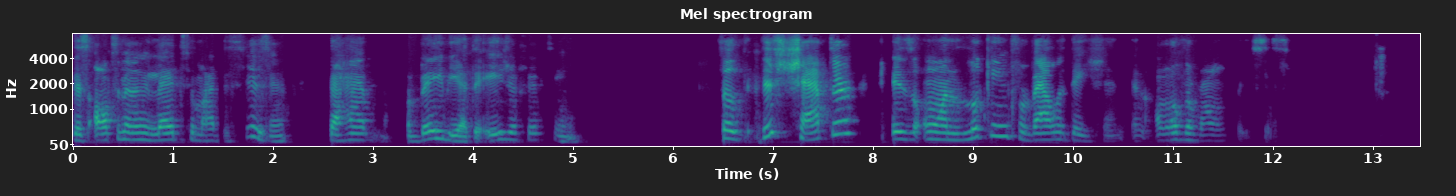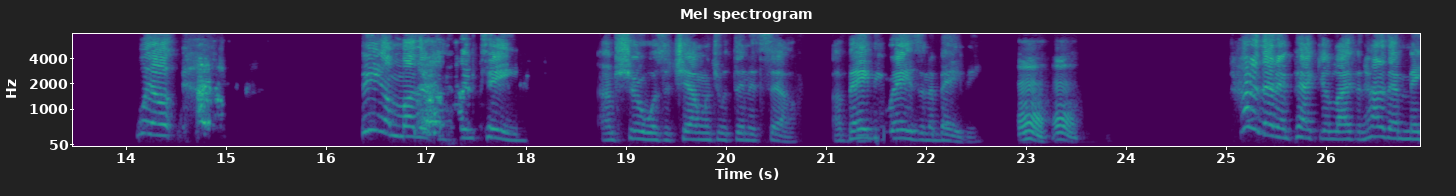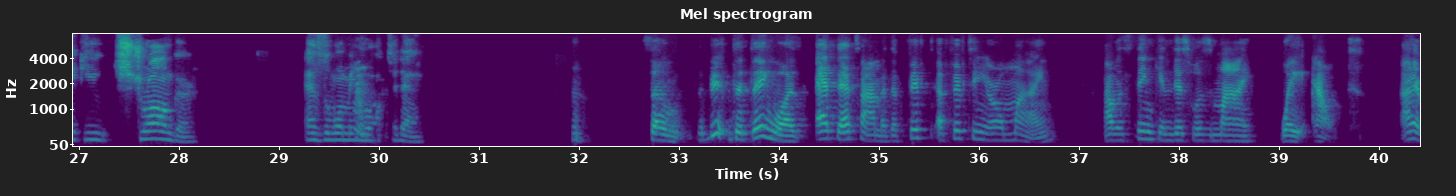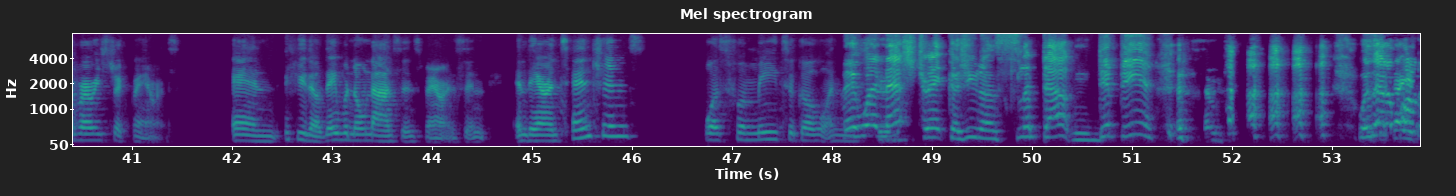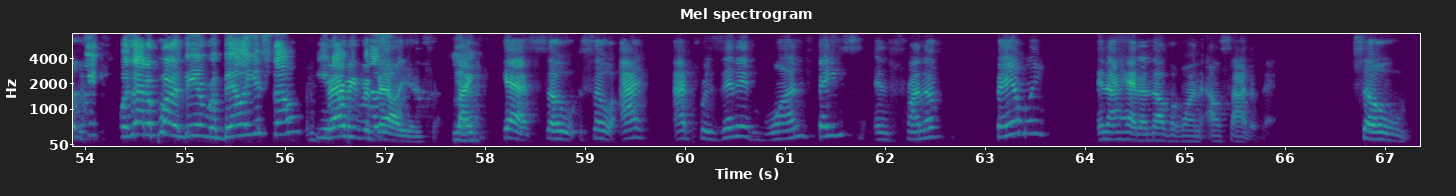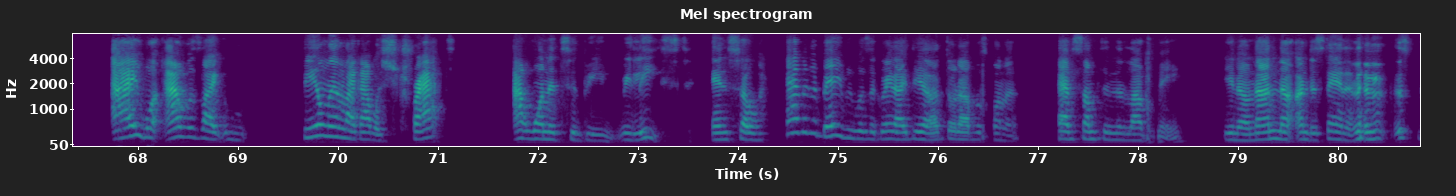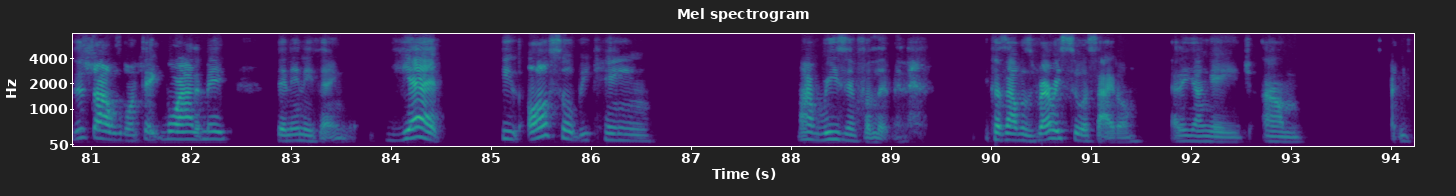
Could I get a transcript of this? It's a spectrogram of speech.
This ultimately led to my decision to have a baby at the age of 15. So this chapter is on looking for validation in all the wrong places. Well, being a mother of 15, I'm sure was a challenge within itself. A baby raising a baby. Mm-hmm. How did that impact your life and how did that make you stronger as the woman you are today? So the, the thing was, at that time, at the 15, a 15 year old mind, I was thinking this was my way out. I had very strict parents, and you know they were no nonsense parents, and and their intentions was for me to go and they wasn't that strict because you done slipped out and dipped in. was that a part of being, was that a part of being rebellious though? You very know? rebellious. Yeah. Like yes, so so I I presented one face in front of family, and I had another one outside of that. So I I was like feeling like I was trapped. I wanted to be released, and so having a baby was a great idea. I thought I was gonna have something to love me, you know, not understanding this this child was gonna take more out of me than anything. Yet he also became my reason for living because I was very suicidal at a young age. Um,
